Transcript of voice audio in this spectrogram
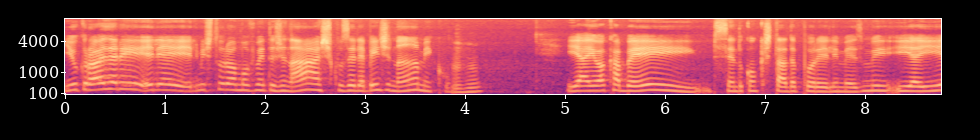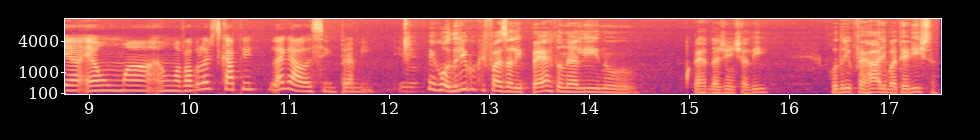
E o cross, ele, ele, ele mistura movimentos ginásticos, ele é bem dinâmico. Uhum. E aí eu acabei sendo conquistada por ele mesmo. E, e aí é, é uma, é uma válvula de escape legal, assim, pra mim. Eu, E Rodrigo que faz ali perto, né? Ali no. Perto da gente ali. Rodrigo Ferrari, baterista.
